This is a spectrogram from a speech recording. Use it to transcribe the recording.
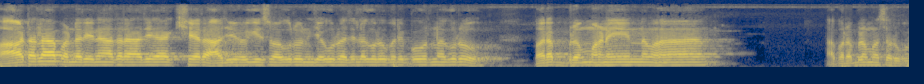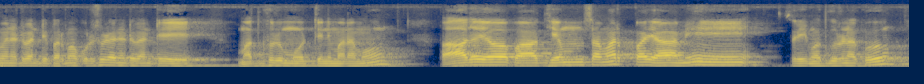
పాటల పండరీనాథ రాజయాక్ష రాజయోగి స్వగురు నిజగురు అజల గురు పరిపూర్ణ గురు పరబ్రహ్మణే నమ. ఆ పరబ్రహ్మ స్వరూపమైనటువంటి పరమ పురుషుడైనటువంటి మద్గురుమూర్తిని మనము పాదయోపాధ్యం సమర్పయామి. శ్రీ మద్గురునకు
